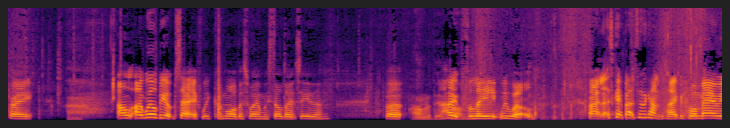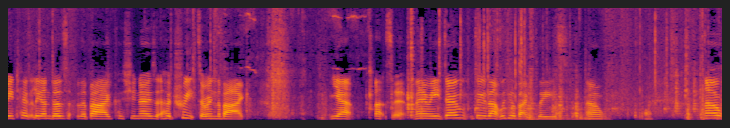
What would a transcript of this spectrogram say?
Great. I'll, I will be upset if we come all this way and we still don't see them. But bit. bummed. hopefully we will. Alright, let's get back to the campsite before Mary totally undoes the bag because she knows that her treats are in the bag. Yeah, that's it. Mary, don't do that with your bag, please. No. No.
